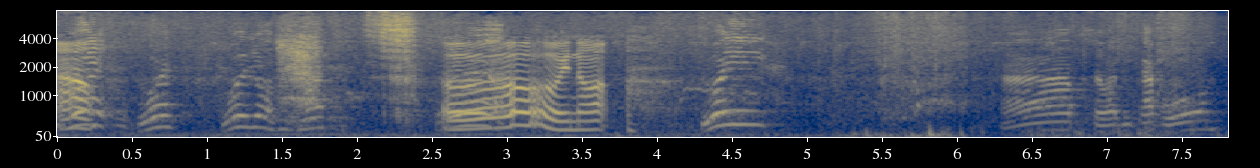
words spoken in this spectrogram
เอาวยสวยสวยยอดสิสวยเอ้ยเนาะสวยครับสวัสดีครับผม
